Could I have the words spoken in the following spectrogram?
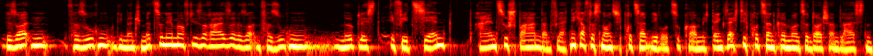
wir sollten versuchen, die Menschen mitzunehmen auf diese Reise. Wir sollten versuchen, möglichst effizient einzusparen, dann vielleicht nicht auf das 90-Prozent-Niveau zu kommen. Ich denke, 60 Prozent können wir uns in Deutschland leisten.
